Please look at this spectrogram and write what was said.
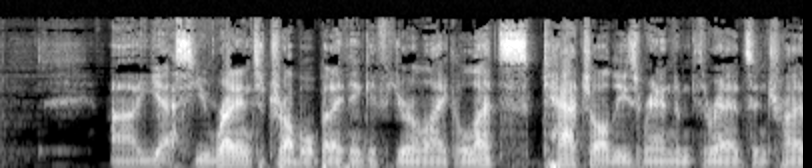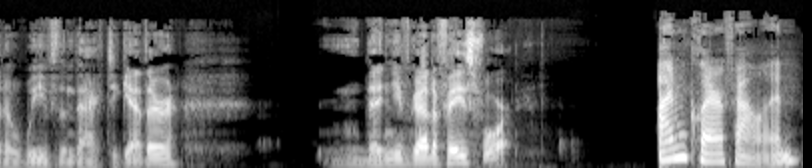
uh, yes, you run into trouble. But I think if you're like, let's catch all these random threads and try to weave them back together, then you've got a phase four. I'm Claire Fallon.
